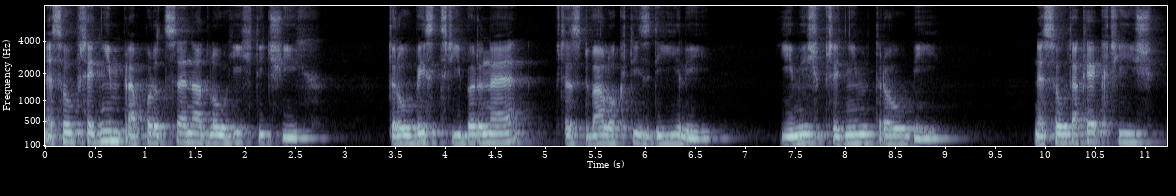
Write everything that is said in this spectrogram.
Nesou před ním praporce na dlouhých tyčích, trouby stříbrné přes dva lokty zdílí, jimiž před ním troubí. Nesou také kříž,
